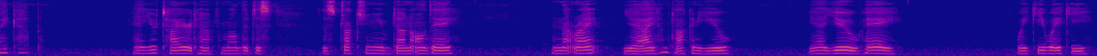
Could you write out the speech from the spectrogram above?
Wake up. Yeah, you're tired, huh, from all the dis destruction you've done all day? Isn't that right? Yeah, I'm talking to you. Yeah, you. Hey. Wakey, wakey.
